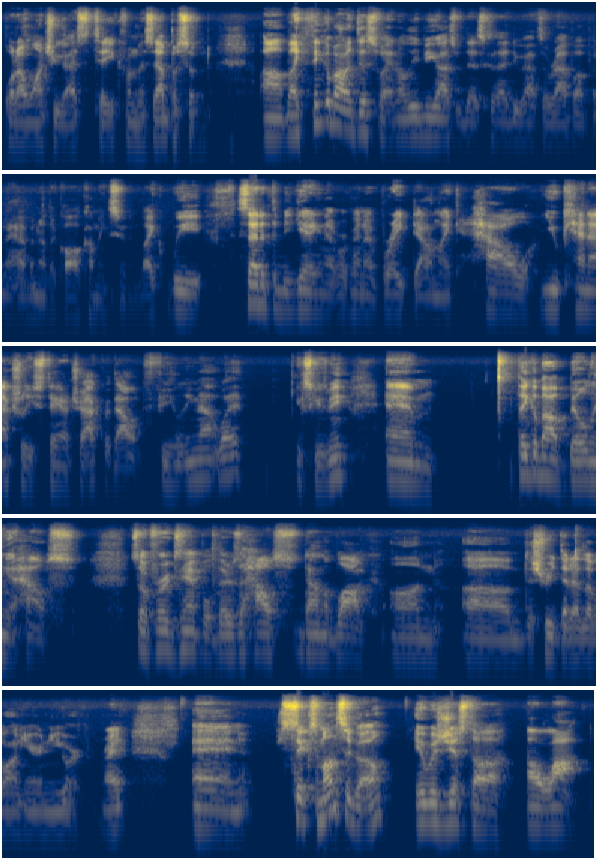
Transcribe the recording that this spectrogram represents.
what I want you guys to take from this episode. Um, like, think about it this way, and I'll leave you guys with this because I do have to wrap up, and I have another call coming soon. Like we said at the beginning that we're going to break down like how you can actually stay on track without feeling that way. Excuse me, and think about building a house so, for example, there's a house down the block on um, the street that I live on here in New York, right? And six months ago, it was just a, a lot.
